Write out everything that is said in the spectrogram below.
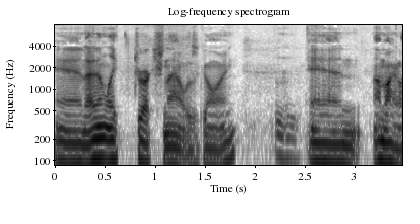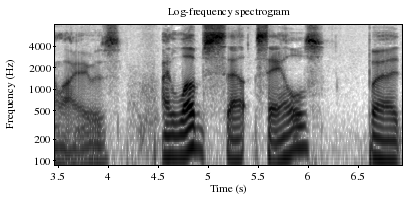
and I didn't like the direction that was going. Mm-hmm. and I'm not gonna lie, it was I loved sa- sales, but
